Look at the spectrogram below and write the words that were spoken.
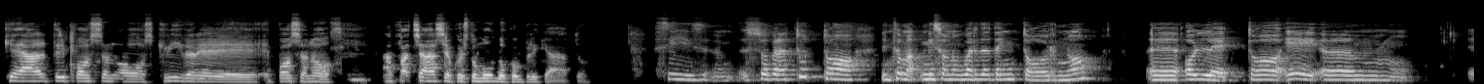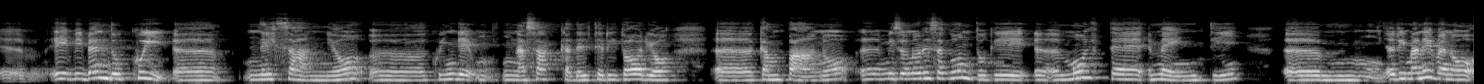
che altri possano scrivere e possano affacciarsi a questo mondo complicato. Sì, soprattutto, insomma, mi sono guardata intorno eh, ho letto e, ehm, eh, e vivendo qui eh, nel Sannio, eh, quindi una sacca del territorio eh, campano, eh, mi sono resa conto che molte menti ehm, rimanevano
